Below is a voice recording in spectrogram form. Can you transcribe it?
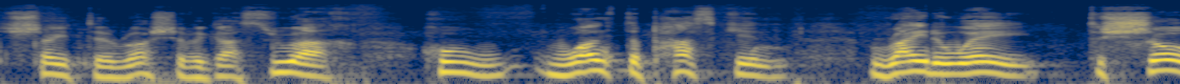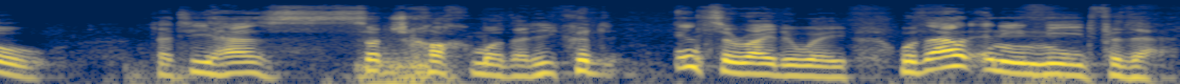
Shaita Rosh of a Gas Ruach, who wants the Paskin right away to show that he has such chachma that he could answer right away without any need for that,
